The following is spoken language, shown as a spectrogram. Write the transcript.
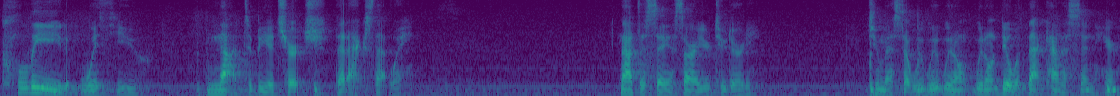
plead with you not to be a church that acts that way. Not to say, sorry, you're too dirty, too messed up. We, we, we, don't, we don't deal with that kind of sin here.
